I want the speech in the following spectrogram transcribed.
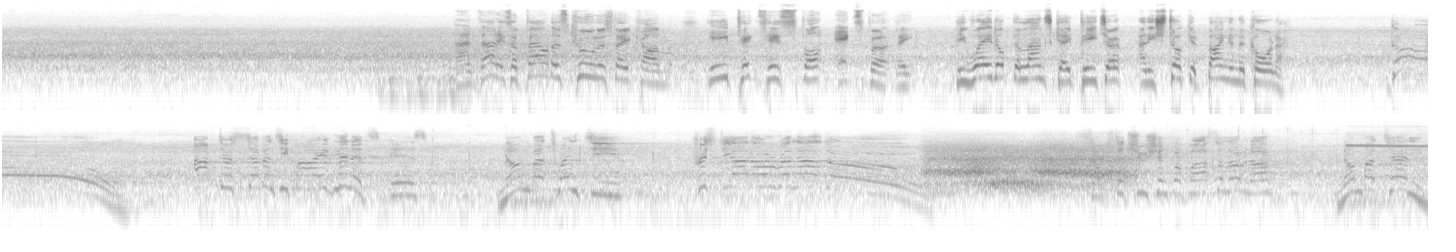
And that is about as cool as they come. He picked his spot expertly. He weighed up the landscape, Peter, and he stuck it bang in the corner. Goal! After 75 minutes is number 20, Cristiano Ronaldo. Substitution for Barcelona, number 10.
